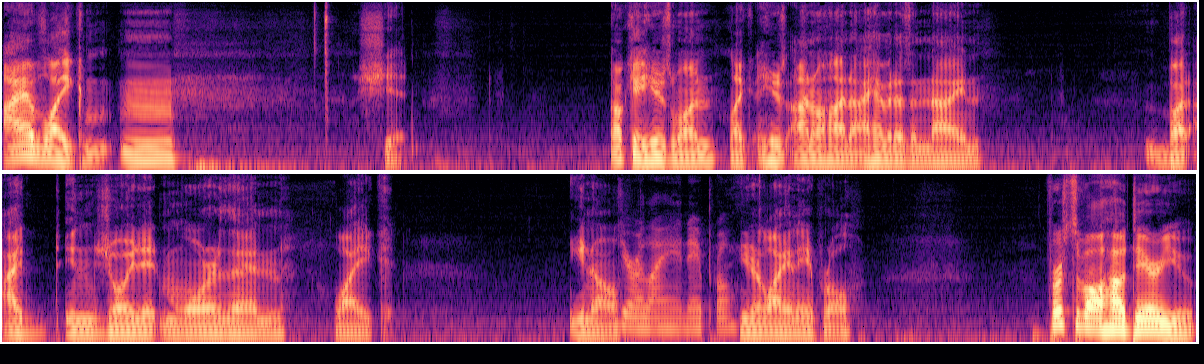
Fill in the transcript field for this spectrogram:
I have like, mm, shit. Okay, here's one. Like, here's Anohana. I have it as a nine, but I enjoyed it more than like, you know, Your lie in April. Your Lie in April. First of all, how dare you?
